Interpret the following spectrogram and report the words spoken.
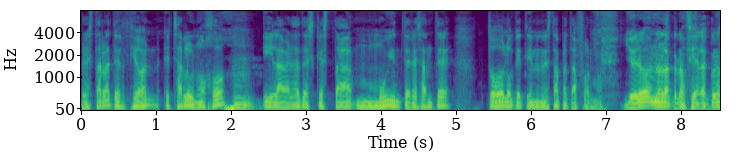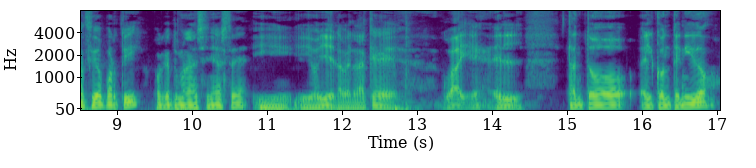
prestarle atención, echarle un ojo mm. y la verdad es que está muy interesante todo lo que tiene en esta plataforma. Yo no, no la conocía, la he conocido por ti, porque tú me la enseñaste y, y oye, la verdad que guay, ¿eh? El, tanto el contenido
